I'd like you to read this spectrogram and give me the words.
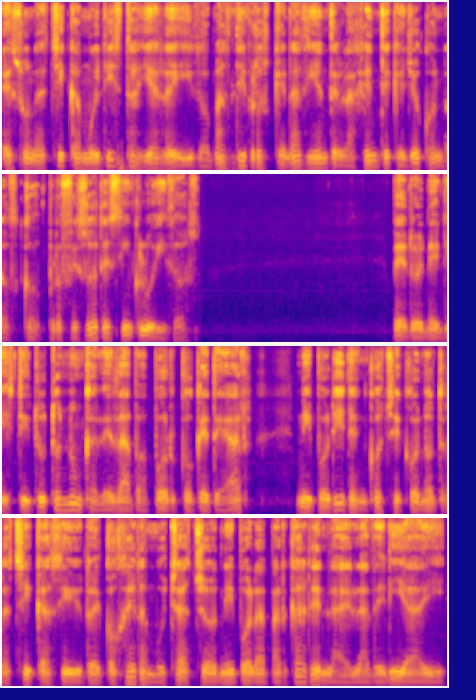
Es una chica muy lista y ha leído más libros que nadie entre la gente que yo conozco, profesores incluidos. Pero en el instituto nunca le daba por coquetear, ni por ir en coche con otras chicas y recoger a muchachos, ni por aparcar en la heladería y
